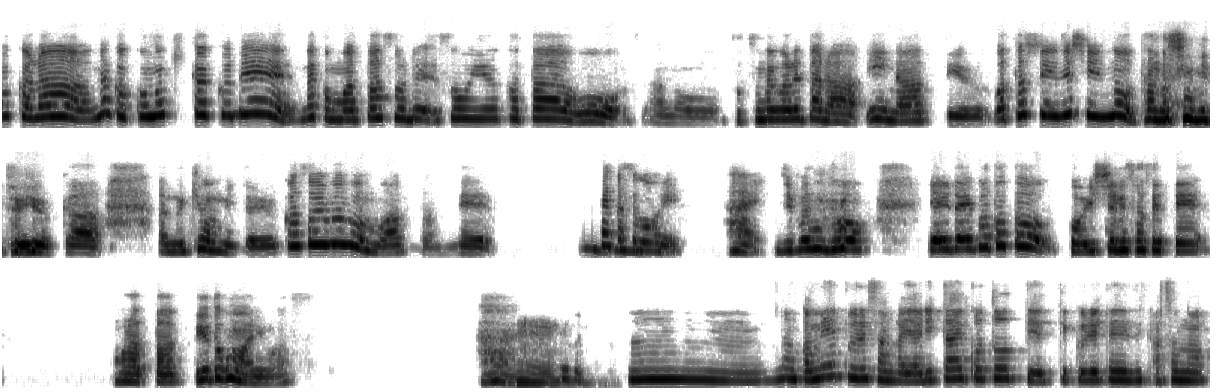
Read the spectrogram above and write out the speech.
だから、なんかこの企画で、なんかまたそれ、そういう方を、あの、とつながれたらいいなっていう、私自身の楽しみというか、あの、興味というか、そういう部分もあったんで、なんかすごい、はい、自分のやりたいこととこう一緒にさせてもらったっていうところもあります。はい。うんうんなんかメープルさんがやりたいことって言ってくれてあその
